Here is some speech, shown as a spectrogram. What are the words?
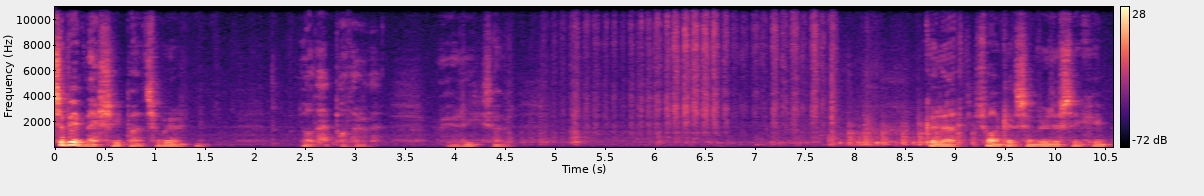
It's a bit messy, but we're not that bothered really. So, gonna uh, try and get some realistic in.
